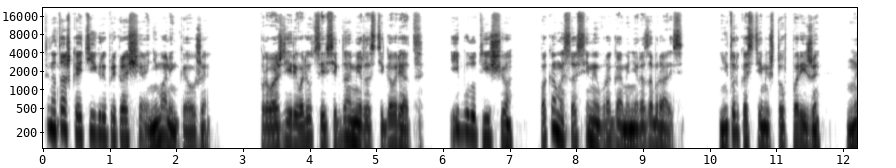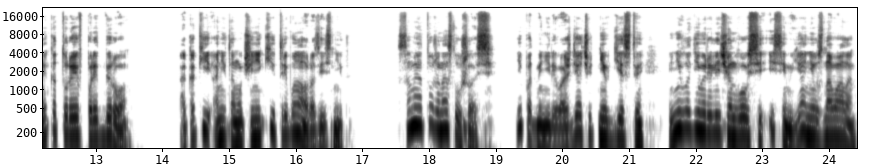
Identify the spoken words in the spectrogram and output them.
«Ты, Наташка, эти игры прекращай, не маленькая уже. Про вождей революции всегда мерзости говорят. И будут еще, пока мы со всеми врагами не разобрались. И не только с теми, что в Париже, но и которые в Политбюро. А какие они там ученики, трибунал разъяснит. Сама я тоже наслушалась. И подменили вождя чуть не в детстве, и не Владимир Ильич он вовсе, и семья не узнавала.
